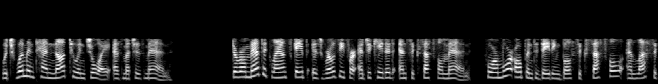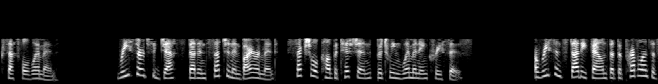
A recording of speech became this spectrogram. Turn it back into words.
which women tend not to enjoy as much as men. The romantic landscape is rosy for educated and successful men, who are more open to dating both successful and less successful women. Research suggests that in such an environment, sexual competition between women increases. A recent study found that the prevalence of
